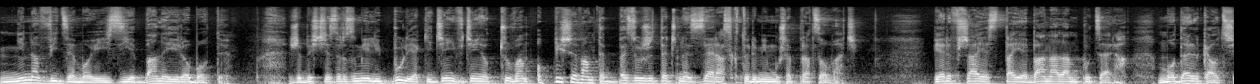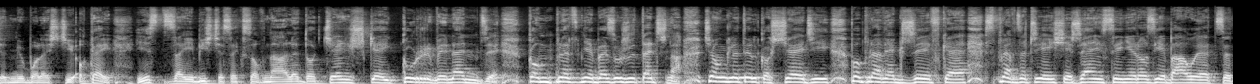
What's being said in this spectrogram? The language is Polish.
Nienawidzę mojej zjebanej roboty. Żebyście zrozumieli ból, jaki dzień w dzień odczuwam, opiszę wam te bezużyteczne zera, z którymi muszę pracować. Pierwsza jest ta jebana lampucera. Modelka od siedmiu boleści. Okej, jest zajebiście seksowna, ale do ciężkiej kurwy nędzy. Kompletnie bezużyteczna. Ciągle tylko siedzi, poprawia grzywkę, sprawdza czy jej się rzęsy nie rozjebały, etc.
